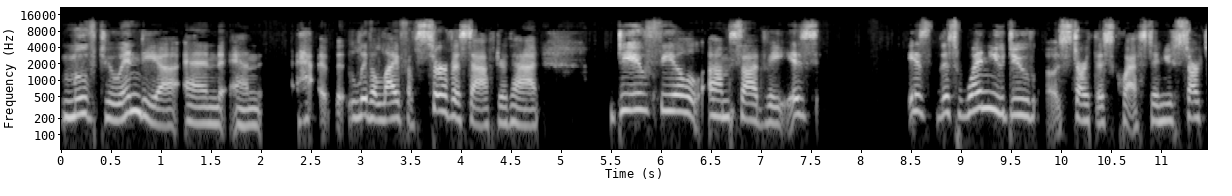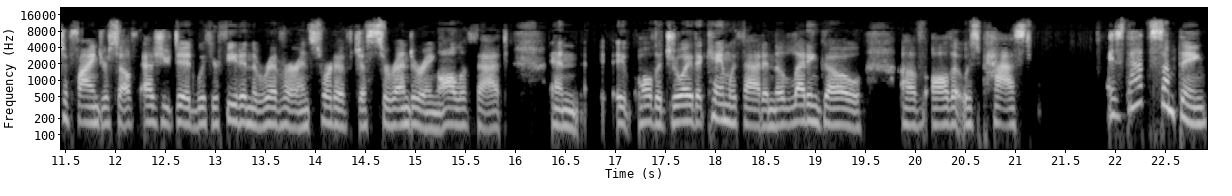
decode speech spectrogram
move to India and and ha- live a life of service after that. Do you feel, um, Sadhvi, is is this when you do uh, start this quest and you start to find yourself as you did with your feet in the river and sort of just surrendering all of that and it, all the joy that came with that and the letting go of all that was past is that something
